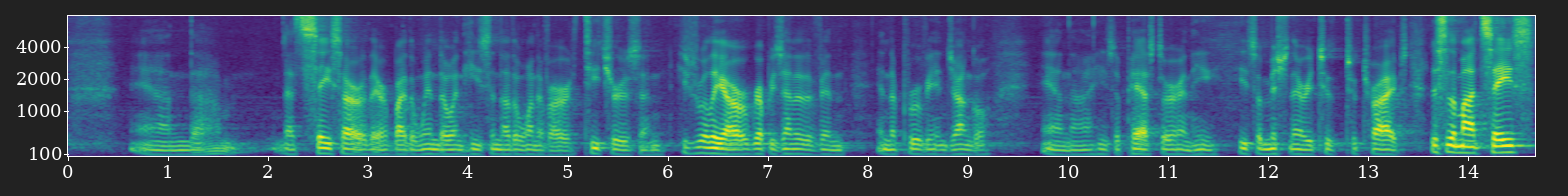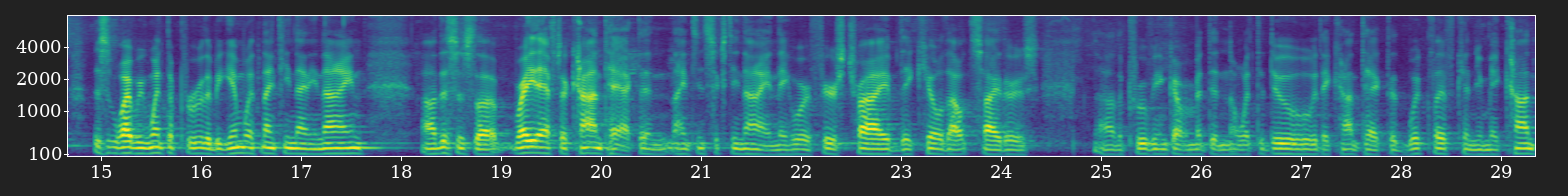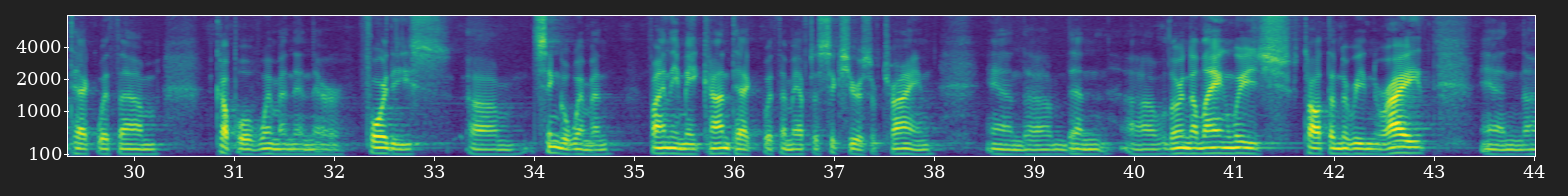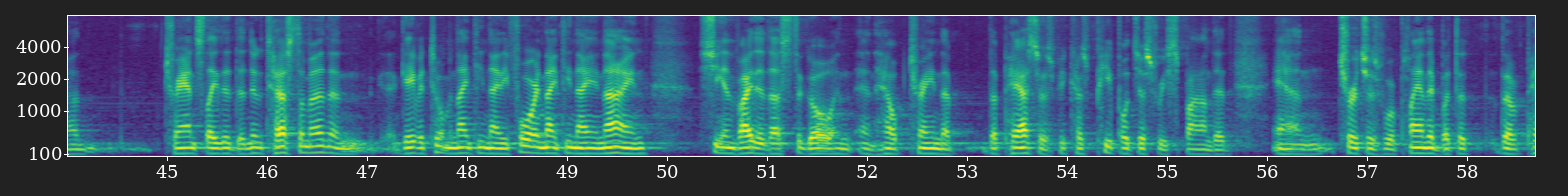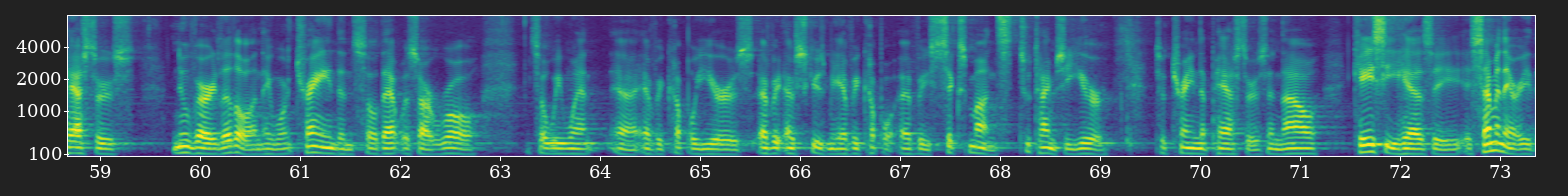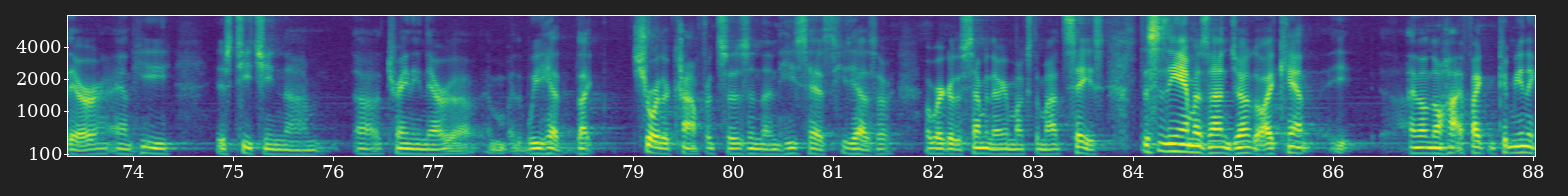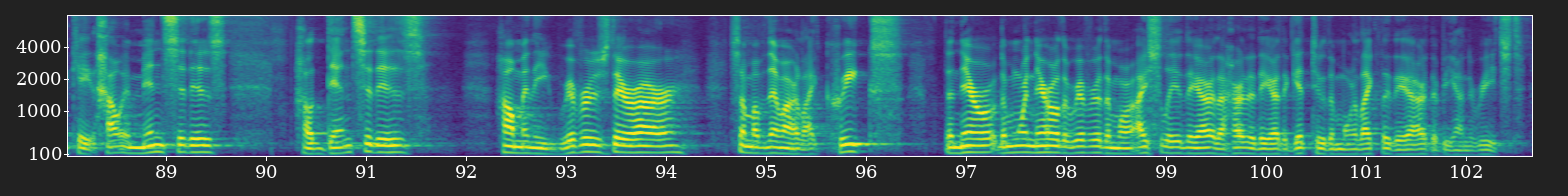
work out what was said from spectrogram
And um, that's Cesar there by the window, and he's another one of our teachers, and he's really our representative in, in the Peruvian jungle. And uh, he's a pastor, and he, he's a missionary to, to tribes. This is the Matses. This is why we went to Peru to begin with, 1999. Uh, this is the, right after contact in 1969. They were a fierce tribe. They killed outsiders. Uh, the Peruvian government didn't know what to do. They contacted Wycliffe. Can you make contact with them? A couple of women in their 40s, um, single women, finally made contact with them after six years of trying. And um, then uh, learned the language, taught them to read and write, and uh, translated the New Testament and gave it to them in 1994. In 1999, she invited us to go and, and help train the, the pastors because people just responded and churches were planted, but the, the pastors knew very little and they weren't trained, and so that was our role. So we went uh, every couple years, every excuse me, every couple, every six months, two times a year, to train the pastors. And now Casey has a, a seminary there, and he is teaching um, uh, training there. Uh, we had like shorter conferences, and then he has he has a, a regular seminary amongst the Matses. This is the Amazon jungle. I can't. I don't know how, if I can communicate how immense it is, how dense it is, how many rivers there are. Some of them are like creeks. The, narrow, the more narrow the river, the more isolated they are, the harder they are to get to, the more likely they are to be unreached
